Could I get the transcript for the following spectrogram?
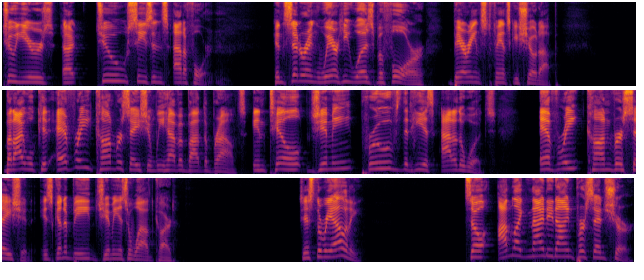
two years, uh, two seasons out of four, considering where he was before Berry and Stefanski showed up. But I will get every conversation we have about the Browns until Jimmy proves that he is out of the woods. Every conversation is going to be Jimmy is a wild card. Just the reality. So I'm like 99% sure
